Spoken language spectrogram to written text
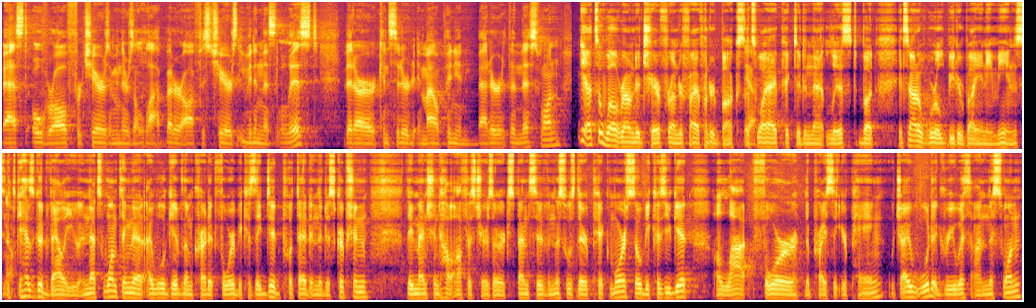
best overall for chairs. I mean, there's a lot better office chairs, even in this list, that are considered, in my opinion, better than this one. Yeah, it's a well-rounded chair for under 500 bucks. That's Yeah. why I picked it in that list, but it's not a world beater by any means. It has good value, and that's one thing that I will give them credit for because they did put that in the description. They mentioned how office chairs are expensive, and this was their pick more so because you get a lot for the price that you're paying, which I would agree with on this one.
